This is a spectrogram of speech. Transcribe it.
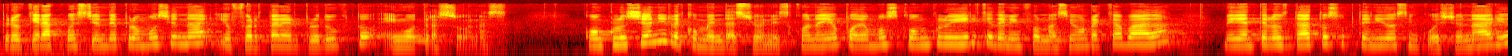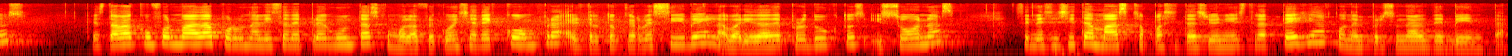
pero que era cuestión de promocionar y ofertar el producto en otras zonas. Conclusión y recomendaciones. Con ello podemos concluir que de la información recabada mediante los datos obtenidos en cuestionarios, que estaba conformada por una lista de preguntas como la frecuencia de compra, el trato que recibe, la variedad de productos y zonas, se necesita más capacitación y estrategia con el personal de venta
